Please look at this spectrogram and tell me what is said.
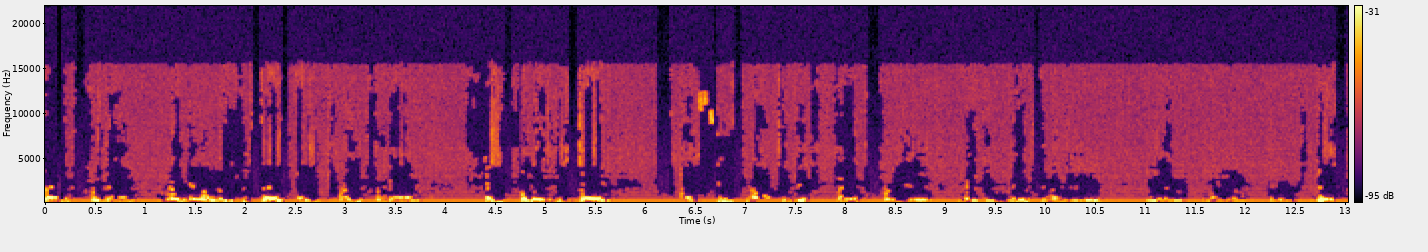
thanks for them regularly. He says, and he prays for them faithfully. He said, I cease not to give thanks for you, making mention of you in my. This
